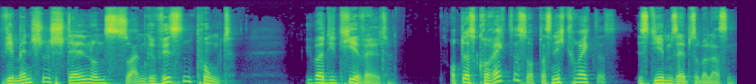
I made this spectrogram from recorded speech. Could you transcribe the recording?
Wir Menschen stellen uns zu einem gewissen Punkt über die Tierwelt. Ob das korrekt ist, ob das nicht korrekt ist, ist jedem selbst überlassen.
